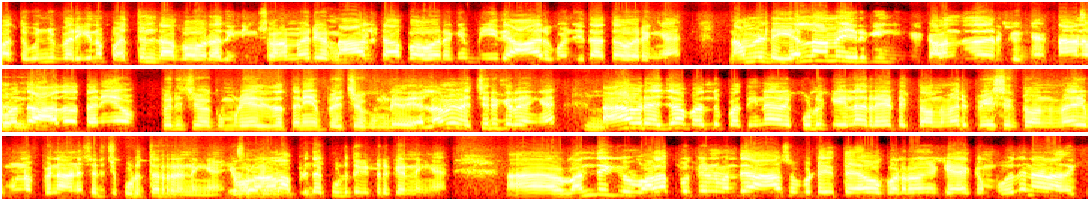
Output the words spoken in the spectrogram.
பத்து குஞ்சு பறிக்கணும் பத்தும் டாப்பா வராதுங்க நீங்க சொன்ன மாதிரி ஒரு நாலு டாப்பா வருங்க மீதி ஆறு கொஞ்சம் இதா தான் வருங்க. நம்மள்ட்ட எல்லாமே இருக்குங்க இங்க கலந்துதான் இருக்குங்க. நானும் வந்து அதை தனியா பிரிச்சு வைக்க முடியாது இதை தனியா பிரிச்சு வைக்க முடியாது. எல்லாமே வச்சிருக்கிறேங்க. ஆவரேஜா வந்து பாத்தீங்கன்னா குடுக்கையில ரேட்டுக்கு தகுந்த மாதிரி பீஸுக்கு தகுந்த மாதிரி முன்ன பின்ன அனுசரிச்சு கொடுத்துட்றேனுங்க இவ்வளவு நாள் அப்படித்தான் கொடுத்துக்கிட்டு இருக்கேனுங்க. வந்து வளர்ப்புக்குன்னு வந்து ஆசைப்பட்டு தேவைப்படுறவங்க கேட்கும் போது நான் அதுக்கு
